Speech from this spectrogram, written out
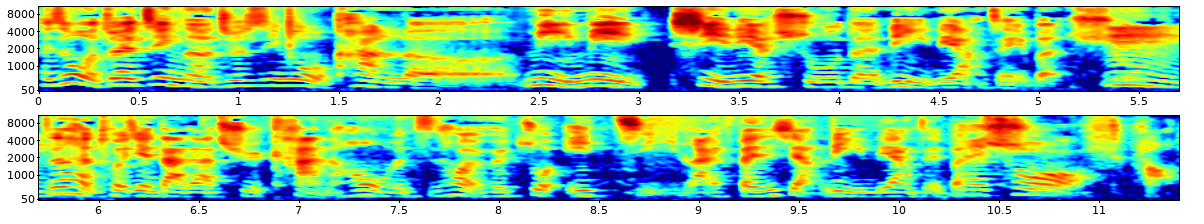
可是我最近呢，就是因为我看了《秘密》系列书的力量这一本书，嗯，真的很推荐大家去看。然后我们之后也会做一集来分享《力量》这本书。没错。好，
